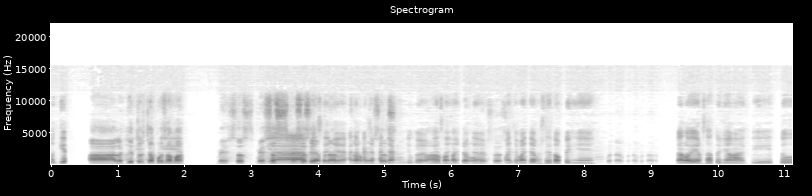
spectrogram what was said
legit. ah legit yang terus campur sama meses meses ya, meses ya benar Ada sama meses kacang-kacang juga Ah, biasanya kacang meses gitu. Macam-macam sih toppingnya. Hmm, benar benar benar Kalau yang satunya lagi itu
